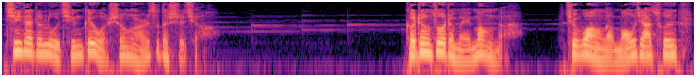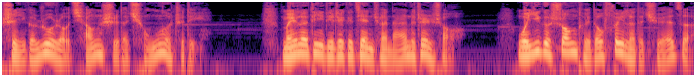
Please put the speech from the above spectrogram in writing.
期待着陆青给我生儿子的事情。可正做着美梦呢，却忘了毛家村是一个弱肉强食的穷恶之地，没了弟弟这个健全男人的镇守，我一个双腿都废了的瘸子，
